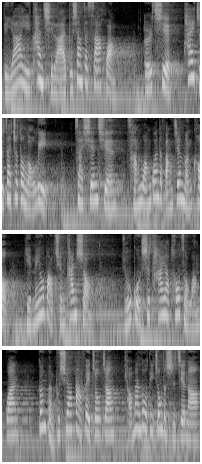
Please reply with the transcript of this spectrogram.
李阿姨看起来不像在撒谎，而且她一直在这栋楼里，在先前藏王冠的房间门口也没有保全看守。如果是她要偷走王冠，根本不需要大费周章调慢落地钟的时间呢、啊。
